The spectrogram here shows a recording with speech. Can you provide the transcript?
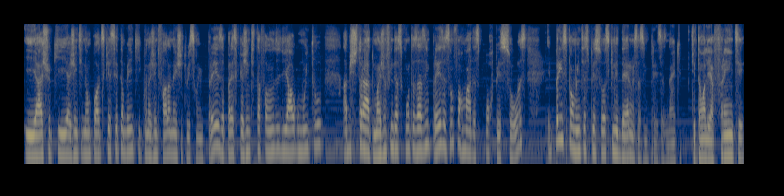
E acho que a gente não pode esquecer também que quando a gente fala na instituição empresa, parece que a gente está falando de algo muito abstrato, mas no fim das contas as empresas são formadas por pessoas e principalmente as pessoas que lideram essas empresas, né? Que estão ali à frente,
